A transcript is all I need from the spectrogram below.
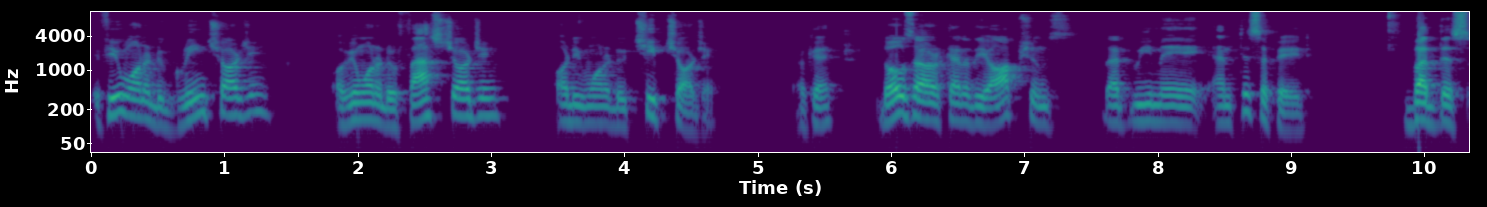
If you want to do green charging, or if you want to do fast charging, or do you want to do cheap charging? Okay, those are kind of the options that we may anticipate. But this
